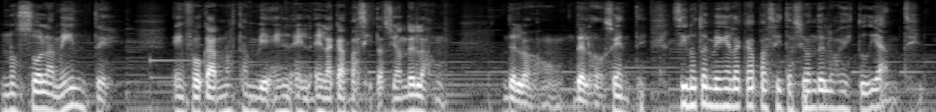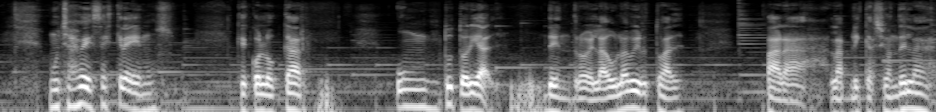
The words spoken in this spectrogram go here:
No solamente enfocarnos también en, la capacitación de los, de, los, de los docentes, sino también en la capacitación de los estudiantes. Muchas veces creemos que colocar un tutorial dentro del aula virtual para la aplicación de la,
